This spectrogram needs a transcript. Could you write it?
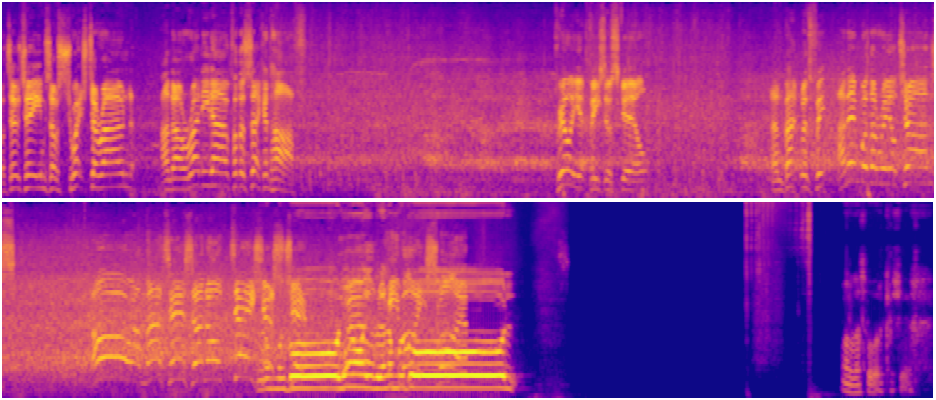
The two teams have switched around and are ready now for the second half. Brilliant piece of skill. And back with feet. And in with a real chance. Oh, and that is an audacious നമ്മൾ goal. No, Well, ഇവിടെ he നമ്മൾ والله صورك يا شيخ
